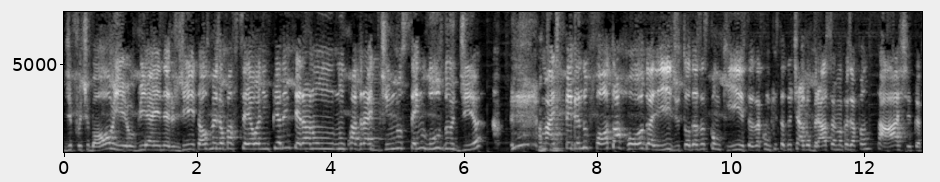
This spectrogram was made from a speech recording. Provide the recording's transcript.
de futebol e eu via a energia e tal, mas eu passei a Olimpíada inteira num, num quadradinho sem luz do dia, mas pegando foto a rodo ali de todas as conquistas. A conquista do Thiago Braz foi uma coisa fantástica.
